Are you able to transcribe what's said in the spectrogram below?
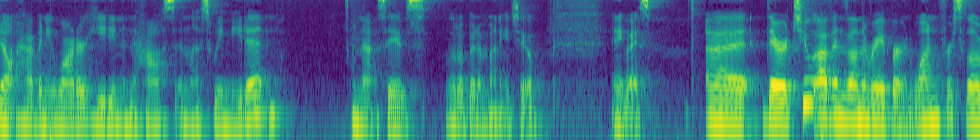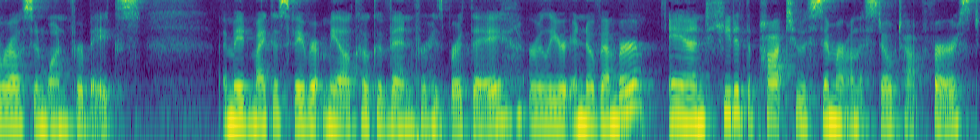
don't have any water heating in the house unless we need it and that saves a little bit of money too. Anyways, uh, there are two ovens on the Rayburn, one for slow roast and one for bakes. I made Micah's favorite meal, coq au vin, for his birthday earlier in November and heated the pot to a simmer on the stovetop first,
